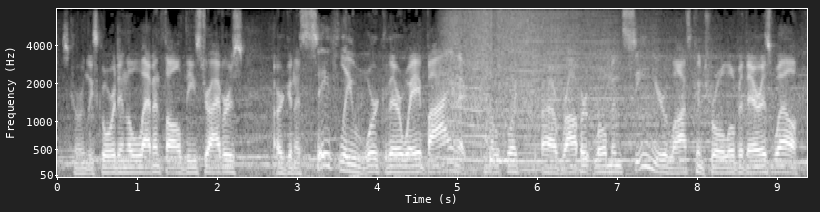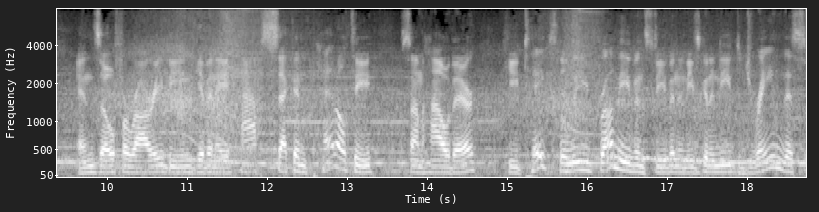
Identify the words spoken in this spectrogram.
He's currently scored in 11th. All these drivers are going to safely work their way by, and it kind of looks like uh, Robert Lohman Sr. lost control over there as well. Enzo Ferrari being given a half second penalty somehow there. He takes the lead from Even Steven, and he's going to need to drain this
